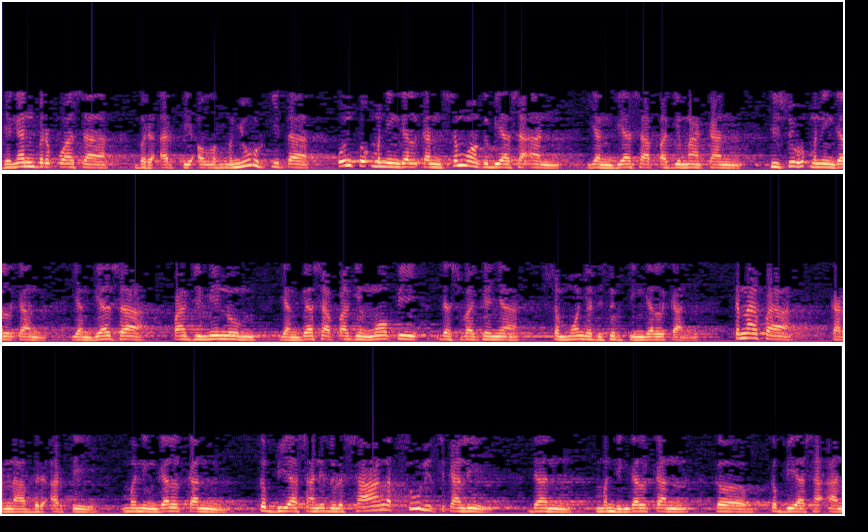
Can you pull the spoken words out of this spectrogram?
Dengan berpuasa berarti Allah menyuruh kita untuk meninggalkan semua kebiasaan yang biasa pagi makan, disuruh meninggalkan, yang biasa pagi minum, yang biasa pagi ngopi dan sebagainya semuanya disuruh tinggalkan. Kenapa? Karena berarti meninggalkan kebiasaan itu sangat sulit sekali dan meninggalkan ke kebiasaan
